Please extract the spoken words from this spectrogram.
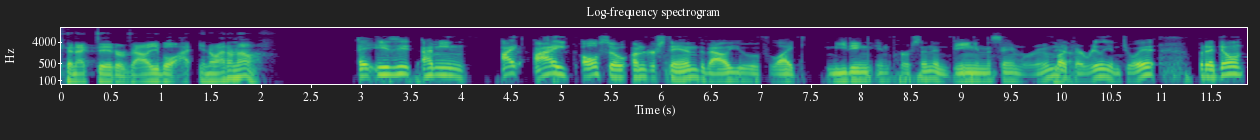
connected or valuable. I, you know, I don't know. Uh, Is it I mean, I I also understand the value of like meeting in person and being in the same room. Like I really enjoy it, but I don't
